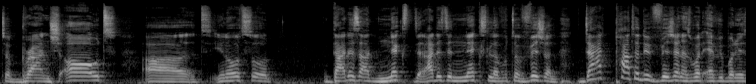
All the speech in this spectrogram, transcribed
to branch out. Uh, you know, so that is our next. That is the next level to vision. That part of the vision is what everybody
